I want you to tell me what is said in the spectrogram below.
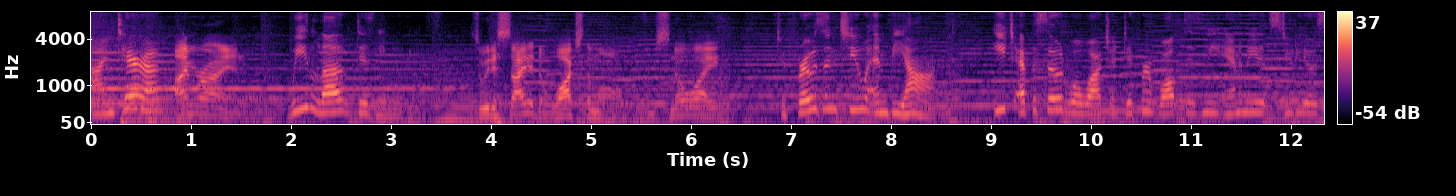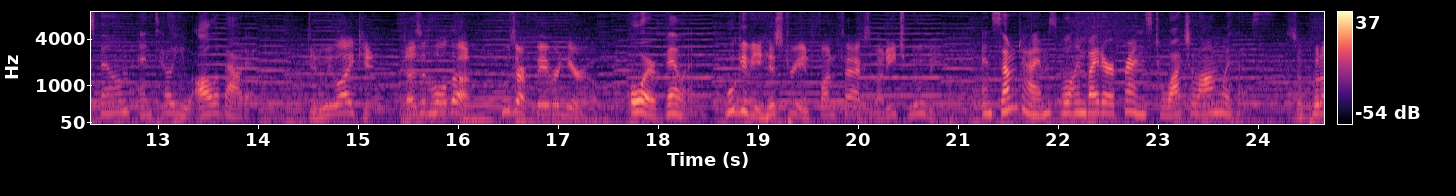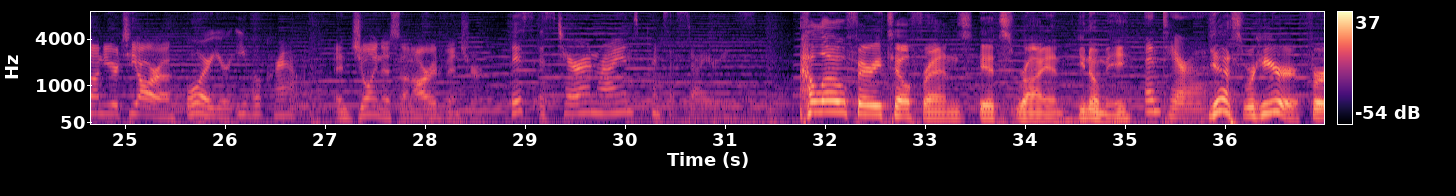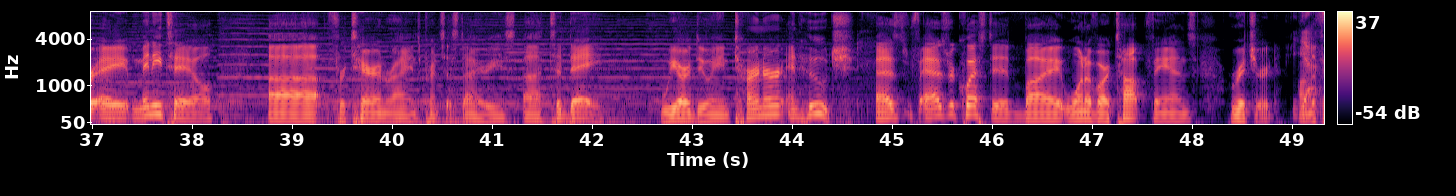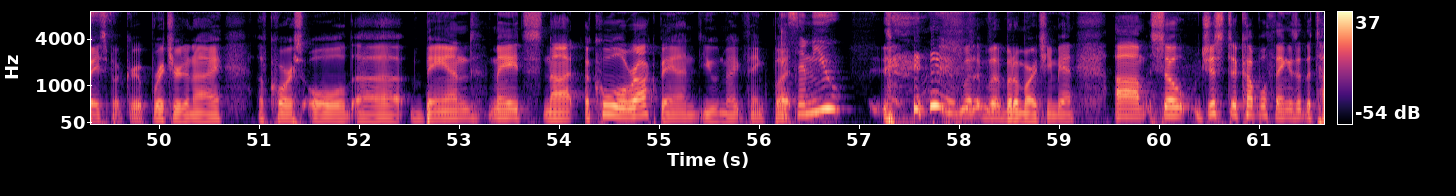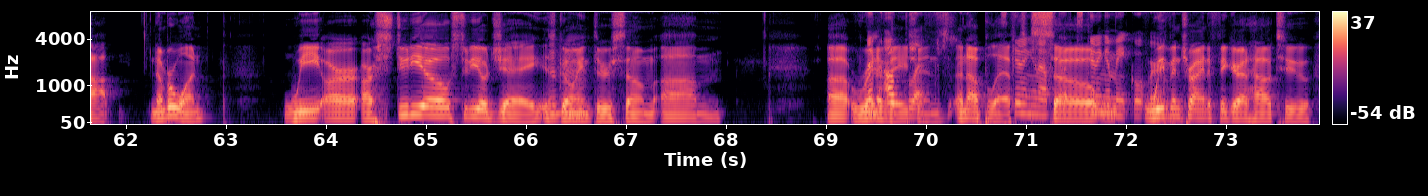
I'm Tara. I'm Ryan. We love Disney movies. So we decided to watch them all, from Snow White. To Frozen 2 and beyond. Each episode will watch a different Walt Disney Animated Studios film and tell you all about it. Did we like it? Does it hold up? Who's our favorite hero? Or villain. We'll give you history and fun facts about each movie. And sometimes we'll invite our friends to watch along with us. So put on your tiara Or your evil crown. and join us on our adventure. This is Tara and Ryan's Princess Diaries. Hello, fairy tale friends. It's Ryan. You know me. And Tara. Yes, we're here for a mini tale uh, for Tara and Ryan's Princess Diaries. Uh, today, we are doing Turner and Hooch, as as requested by one of our top fans, Richard, on Yes. the Facebook group. Richard and I, of course, old uh, band mates. Not a cool rock band, you might think, but SMU. but, but, but a marching band. Um, so just a couple things at the top. Number one, we are our studio Studio J is going through some um, uh, renovations, uplift. an uplift. It's getting an uplift. So It's getting a makeover. We've been trying to figure out how to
